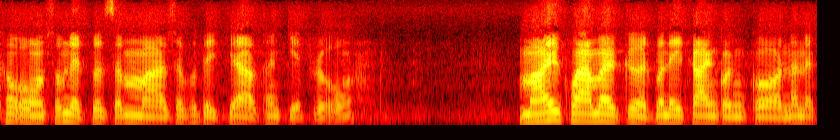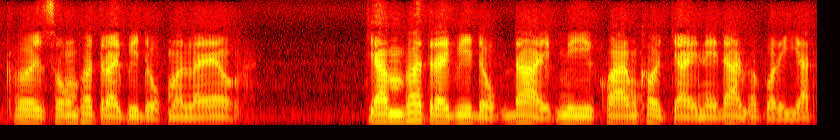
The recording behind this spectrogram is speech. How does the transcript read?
ขององค์สมเด็จพระสัมมาสัมพุทธเจ้าท่านเจ็ดพระองค์ หมายความว่าเกิดมาในการก่อนๆนนั้นเคยทรงพระไตรปิฎกมาแล้ว จำพระไตรปิฎกได้มีความเข้าใจในด้านพระปริยัติ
